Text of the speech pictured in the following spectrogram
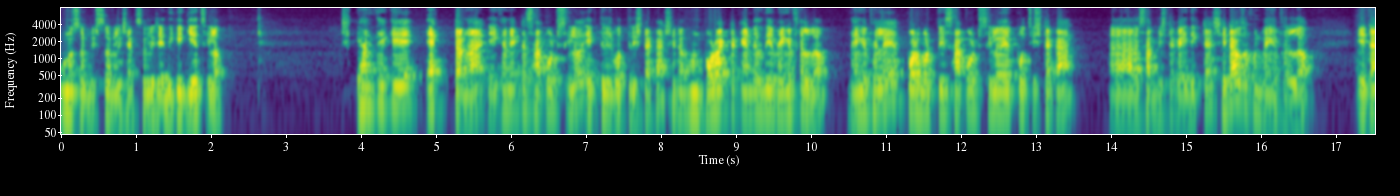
উনচল্লিশ, চল্লিশ, একচল্লিশ এদিকে গিয়েছিল। সেখান থেকে একটা না, এখানে একটা সাপোর্ট ছিল, একত্রিশ বত্রিশ টাকা। সেটা তখন বড় একটা ক্যান্ডেল দিয়ে ভেঙে ফেলল। ভেঙে ফেলে পরবর্তী সাপোর্ট ছিল এর পঁচিশ টাকা ছাব্বিশ টাকা এই দিকটা সেটাও যখন ভেঙে ফেলল, এটা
